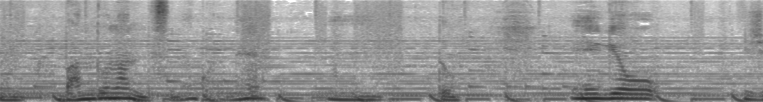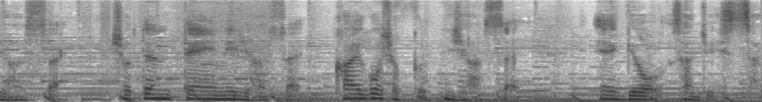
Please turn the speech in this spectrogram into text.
うん若い人たちのバンドなんですねこれね。えー、っと営業28歳。書店店員28歳。介護職28歳。営業31歳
